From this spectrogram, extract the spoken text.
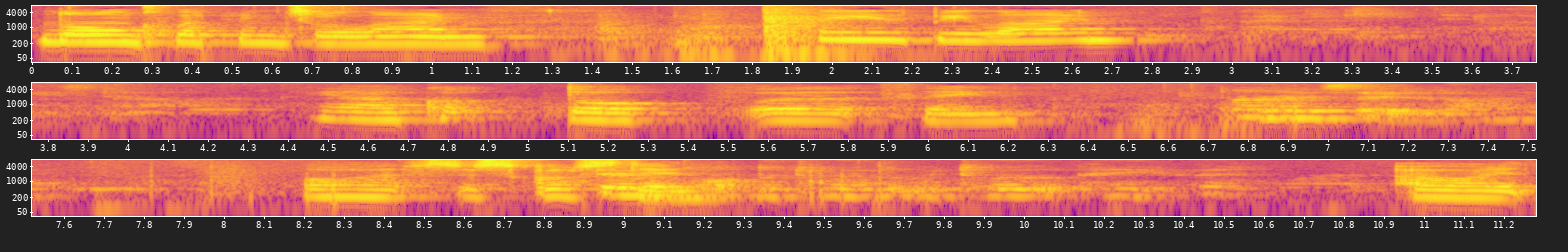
Lawn clippings or lime. Please be lime. Yeah, I've got dog uh, thing. Oh, so did I. Oh, it's Don't disgusting. pot the toilet with toilet paper. Oh, wait.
